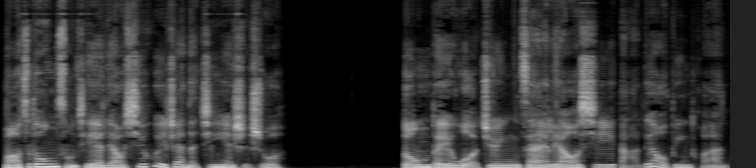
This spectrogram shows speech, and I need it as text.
毛泽东总结辽西会战的经验时说：“东北我军在辽西打廖兵团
